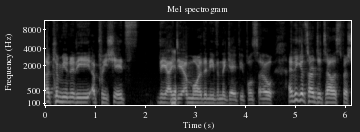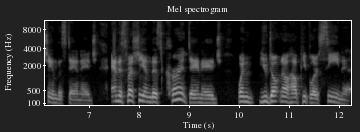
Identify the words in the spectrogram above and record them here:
a community appreciates the idea more than even the gay people. So I think it's hard to tell, especially in this day and age, and especially in this current day and age when you don't know how people are seeing it,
